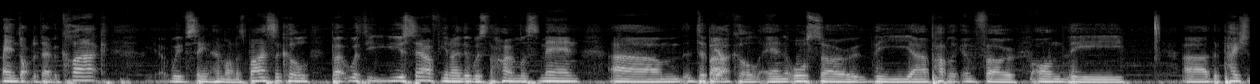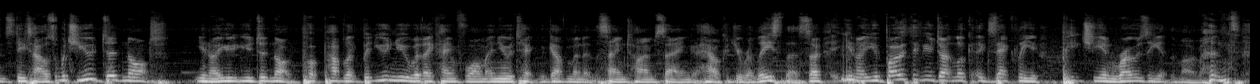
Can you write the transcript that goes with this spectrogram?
and Dr. David Clark we've seen him on his bicycle. But with yourself, you know, there was the homeless man um, debacle, and also the uh, public info on the uh, the patient's details, which you did not. You know, you, you did not put public, but you knew where they came from, and you attacked the government at the same time, saying, "How could you release this?" So, you know, you both of you don't look exactly peachy and rosy at the moment.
